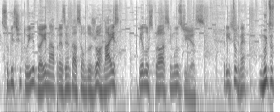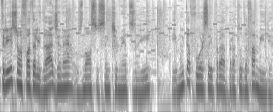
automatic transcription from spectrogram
substituído aí na apresentação dos jornais pelos próximos dias. Triste, né? Muito triste, uma fatalidade, né? Os nossos sentimentos aí. E muita força aí pra toda a família.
